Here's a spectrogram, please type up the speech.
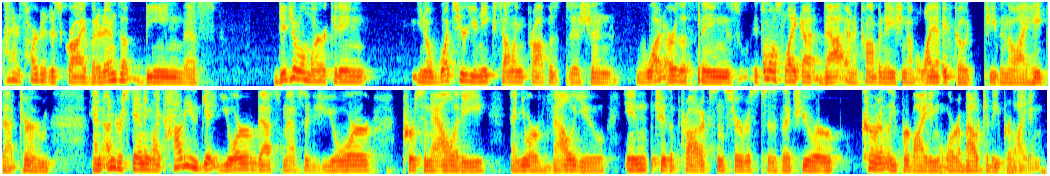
I don't know, it's hard to describe, but it ends up being this digital marketing you know what's your unique selling proposition what are the things it's almost like a, that and a combination of a life coach even though i hate that term and understanding like how do you get your best message, your personality, and your value into the products and services that you're currently providing or about to be providing.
